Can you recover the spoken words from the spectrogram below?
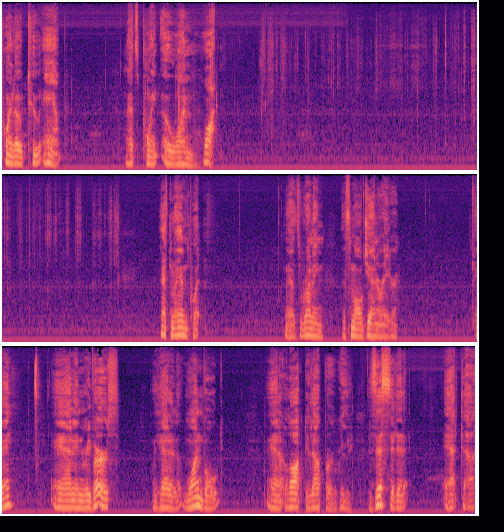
0.02 amp. That's 0.01 watt. That's my input. That's running the small generator. Okay? And in reverse, we had it at 1 volt and it locked it up or resisted it at uh,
